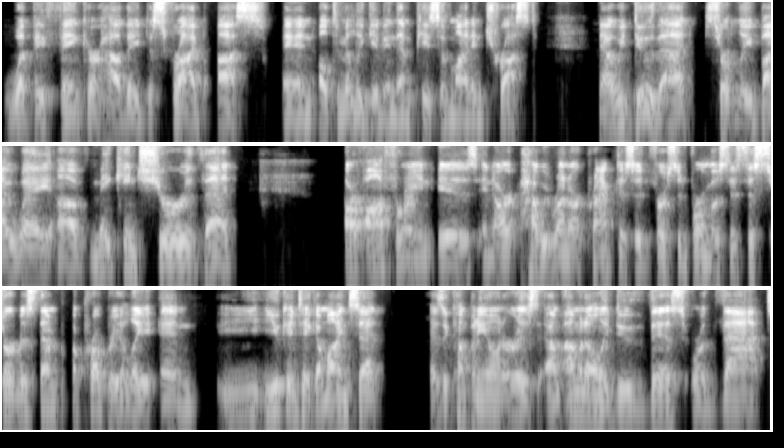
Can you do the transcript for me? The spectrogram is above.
what they think or how they describe us and ultimately giving them peace of mind and trust. Now, we do that certainly by way of making sure that our offering is in our how we run our practice and first and foremost is to service them appropriately and you can take a mindset as a company owner is i'm, I'm going to only do this or that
